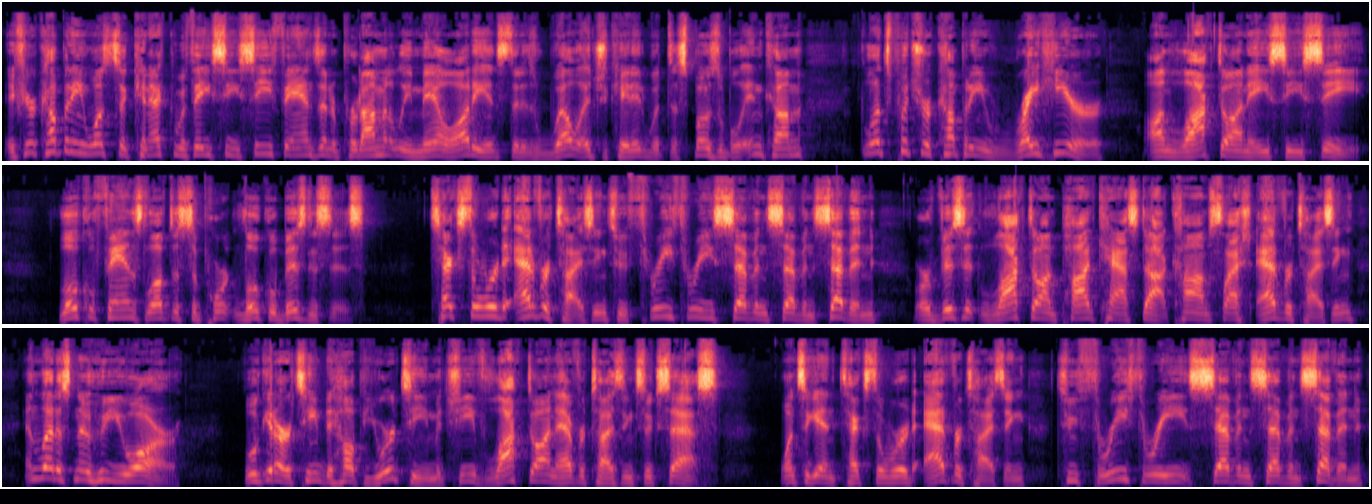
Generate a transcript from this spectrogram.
If your company wants to connect with ACC fans in a predominantly male audience that is well educated with disposable income, let's put your company right here on Locked On ACC. Local fans love to support local businesses. Text the word advertising to 33777 or visit lockedonpodcast.com slash advertising and let us know who you are. We'll get our team to help your team achieve locked on advertising success. Once again, text the word advertising to 33777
